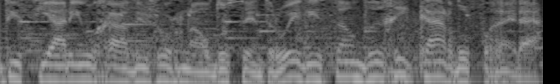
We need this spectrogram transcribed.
Noticiário Rádio Jornal do Centro, edição de Ricardo Ferreira.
